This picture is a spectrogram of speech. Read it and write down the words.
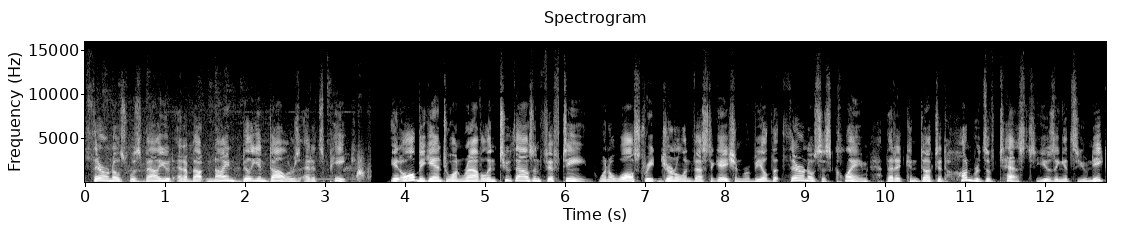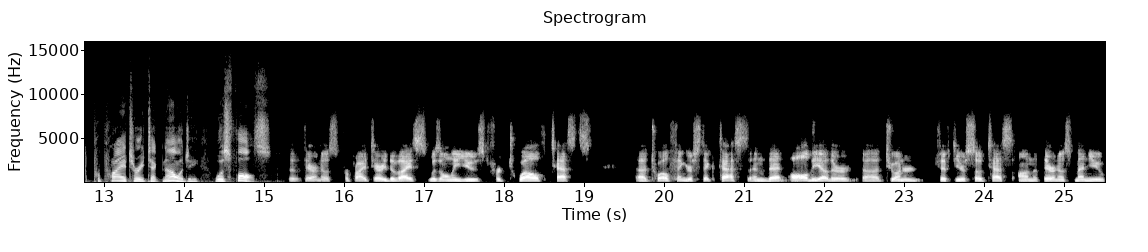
Theranos was valued at about $9 billion at its peak. It all began to unravel in 2015 when a Wall Street Journal investigation revealed that Theranos' claim that it conducted hundreds of tests using its unique proprietary technology was false. The Theranos proprietary device was only used for 12 tests, uh, 12 finger stick tests, and that all the other uh, 250 or so tests on the Theranos menu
